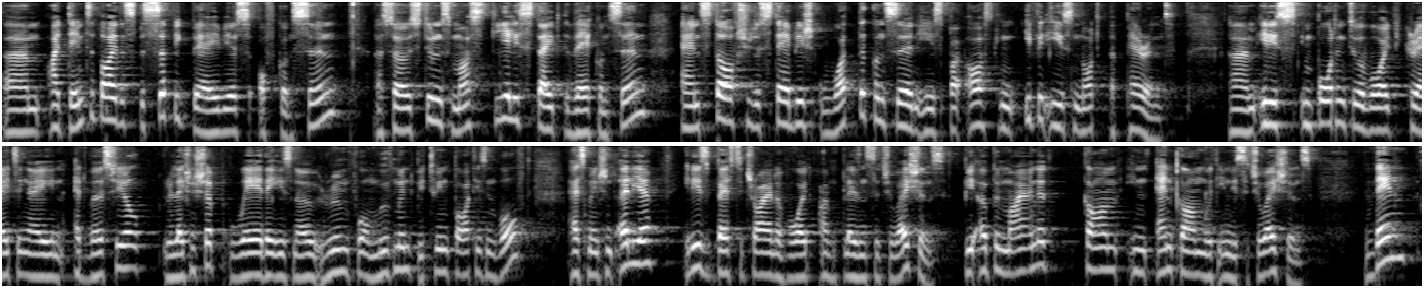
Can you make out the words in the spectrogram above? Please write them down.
Um, identify the specific behaviors of concern. Uh, so, students must clearly state their concern, and staff should establish what the concern is by asking if it is not apparent. Um, it is important to avoid creating an adversarial relationship where there is no room for movement between parties involved. As mentioned earlier, it is best to try and avoid unpleasant situations. Be open minded, calm in, and calm within these situations. Then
